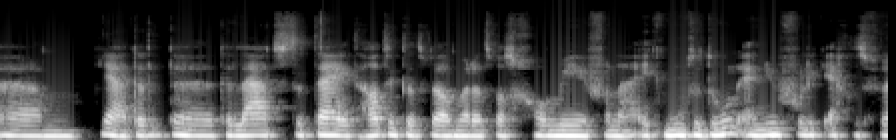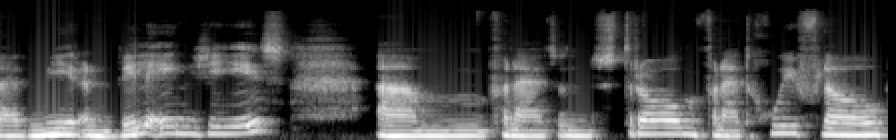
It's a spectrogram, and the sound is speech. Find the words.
um, ja, de, de, de laatste tijd had ik dat wel, maar dat was gewoon meer van, nou, ik moet het doen. En nu voel ik echt dat het vanuit meer een willen energie is. vanuit een stroom, vanuit een goede flow.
